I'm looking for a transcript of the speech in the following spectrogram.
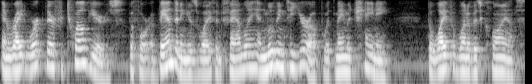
and Wright worked there for 12 years before abandoning his wife and family and moving to Europe with Mamah Cheney, the wife of one of his clients.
